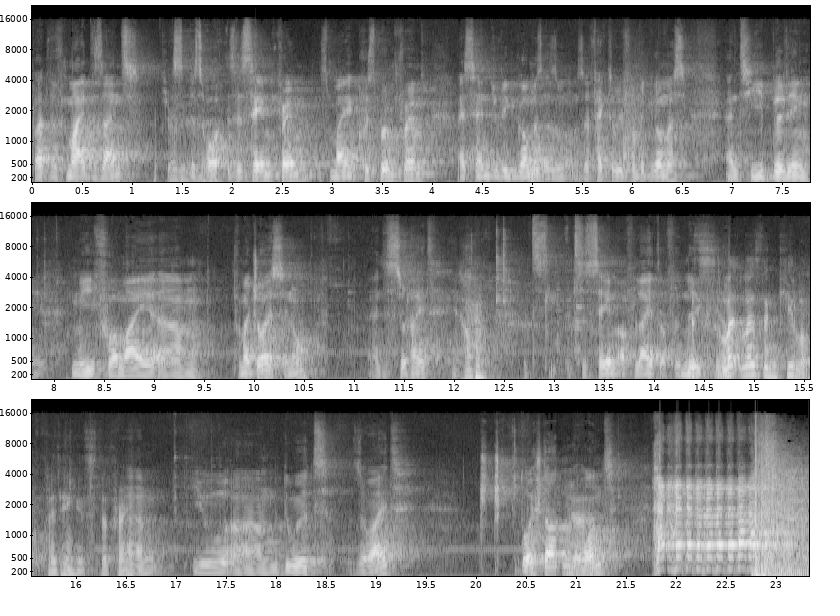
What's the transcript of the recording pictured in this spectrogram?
but with my designs. It's, it's, all, it's the same frame. It's my Chris Bohm frame. I sent to Viki Gomez, also the factory from Viki Gomez, and he building me for my um, for my choice, you know. And it's so light, you know. it's it's the same of light of the milk. It's You, know? le- less than kilo, I think it's the frame. um, you um, do it so right. Durchstarten Ja. und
